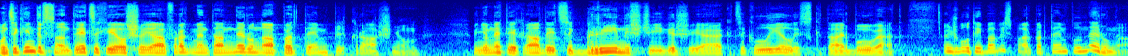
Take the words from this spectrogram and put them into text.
Un cik interesanti, Ecehēls šajā fragmentā nerunā par tempļa krāšņumu. Viņam netiek rādīts, cik brīnišķīga ir šī ēka, cik lieliski tā ir būvēta. Viņš būtībā vispār par templi nerunā.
